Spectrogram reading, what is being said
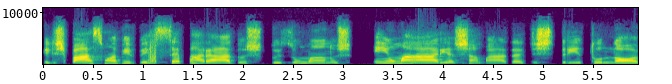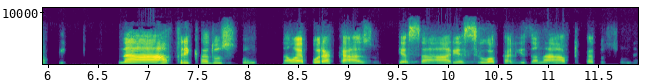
Eles passam a viver separados dos humanos em uma área chamada Distrito 9, na África do Sul. Não é por acaso que essa área se localiza na África do Sul. Né?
